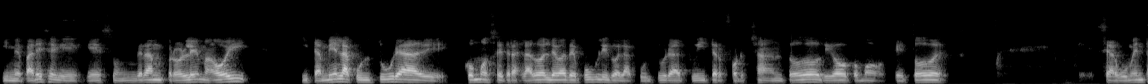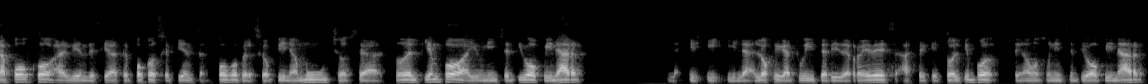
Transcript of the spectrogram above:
Y me parece que es un gran problema hoy, y también la cultura de cómo se trasladó al debate público la cultura Twitter, 4chan, todo, digo, como que todo es, se argumenta poco, alguien decía hace poco se piensa poco, pero se opina mucho, o sea, todo el tiempo hay un incentivo a opinar y, la lógica Twitter y de redes hace que todo el tiempo tengamos un incentivo a opinar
